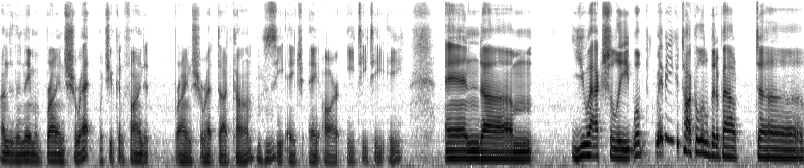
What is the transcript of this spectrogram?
under the name of Brian Charette, which you can find at briancharette.com, C H A R E T T E. And um, you actually, well, maybe you could talk a little bit about uh,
